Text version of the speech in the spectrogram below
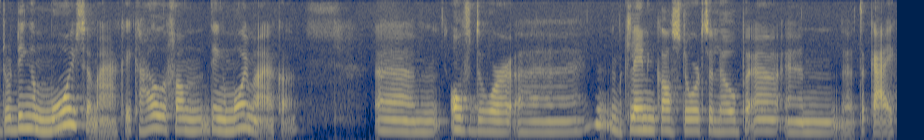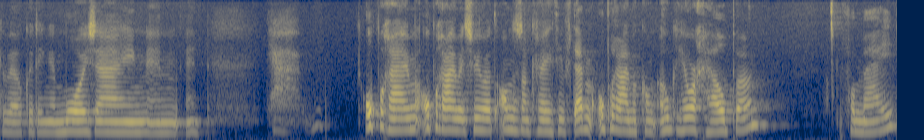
Door dingen mooi te maken. Ik hou ervan dingen mooi maken. Um, of door uh, mijn kledingkast door te lopen en uh, te kijken welke dingen mooi zijn. En, en, ja, opruimen. Opruimen is weer wat anders dan creativiteit. Maar opruimen kan ook heel erg helpen. Voor mij.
